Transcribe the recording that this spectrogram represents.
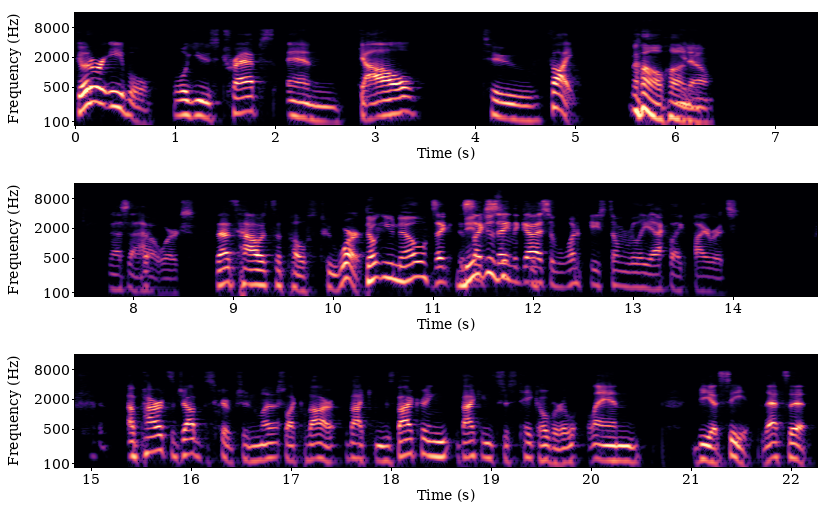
good or evil, will use traps and guile to fight. Oh, honey. You know, that's not how it works. that's how it's supposed to work. don't you know? It's like it's like saying the guys of One Piece don't really act like pirates. a pirate's a job description, much like Vi- Vikings. Viking Vikings just take over land via sea. That's it.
